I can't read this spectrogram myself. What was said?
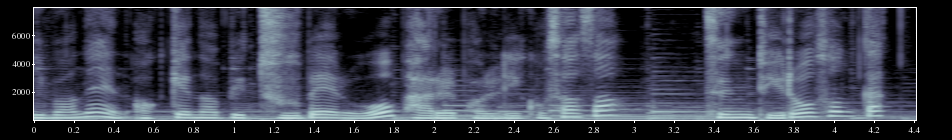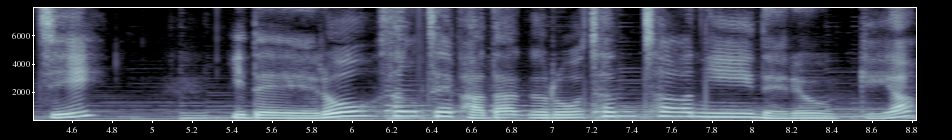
이번엔 어깨 너비 두 배로 발을 벌리고 서서 등 뒤로 손깍지 이대로 상체 바닥으로 천천히 내려올게요.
